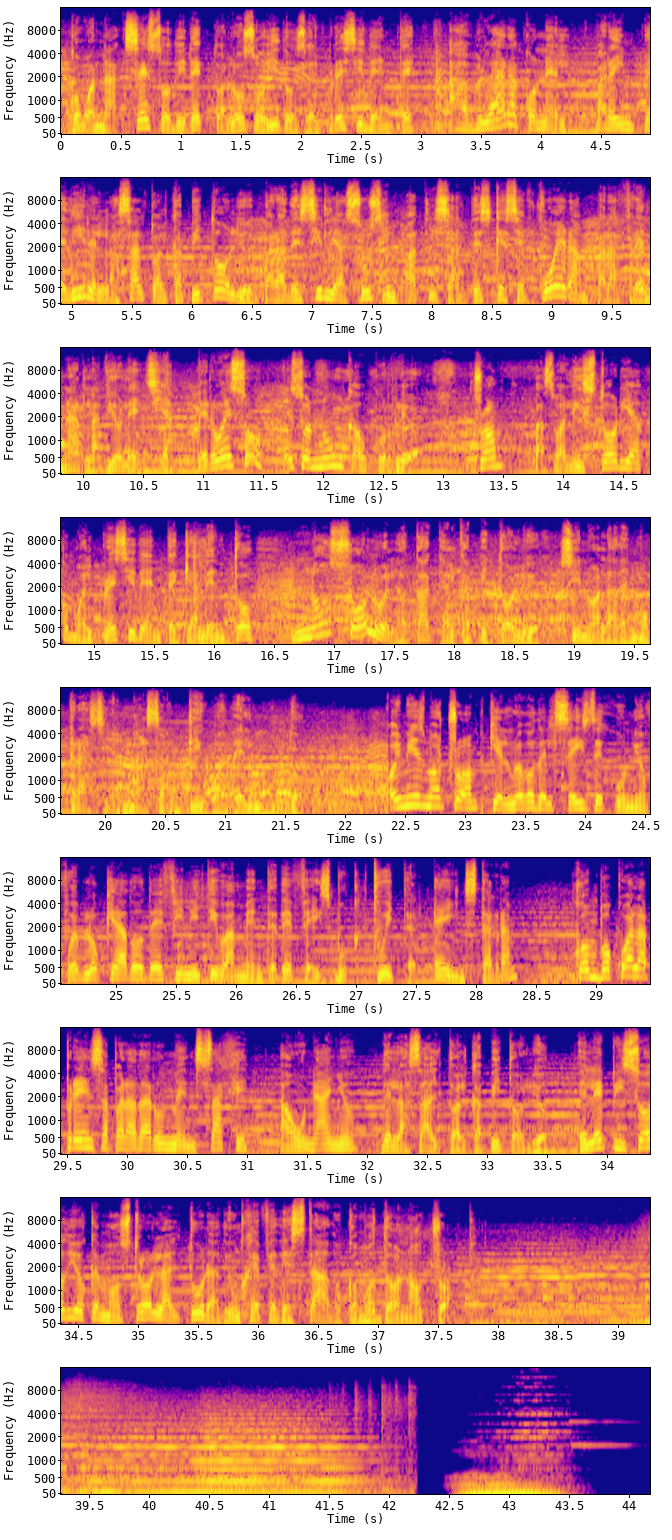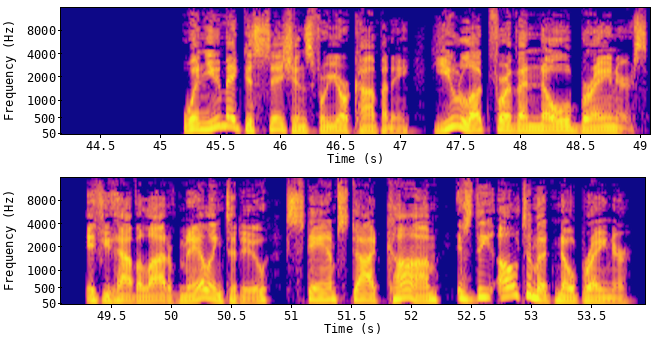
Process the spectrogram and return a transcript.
con acceso directo a los oídos del presidente, hablara con él para impedir el asalto al Capitolio y para decirle a sus simpatizantes que se fueran para frenar la violencia. Pero eso, eso nunca ocurrió. Trump pasó a la historia como el presidente que alentó no solo el ataque al Capitolio, sino a la democracia más antigua del mundo. Hoy mismo Trump, quien luego del 6 de junio fue bloqueado definitivamente de Facebook, Twitter e Instagram, convocó a la prensa para dar un mensaje a un año del asalto al Capitolio, el episodio que mostró la altura de un jefe de Estado como Donald Trump. When you make decisions for your company, you look for the no-brainers. If you have a lot of mailing to do, stamps.com is the ultimate no-brainer.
